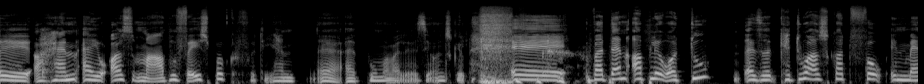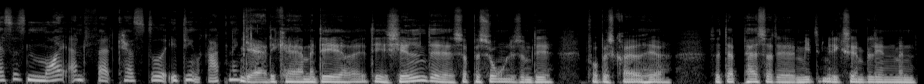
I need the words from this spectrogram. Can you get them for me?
øh, og han er jo også meget på Facebook, fordi han er, er boomer, hvad jeg sige, undskyld. Øh, hvordan oplever du, altså kan du også godt få en masse sådan møganfald kastet i din retning? Ja, det kan jeg, men det er, det er sjældent det er så personligt, som det får beskrevet her. Så der passer det mit, mit eksempel ind, men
